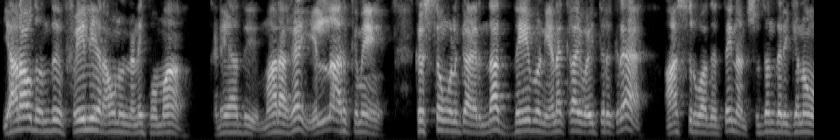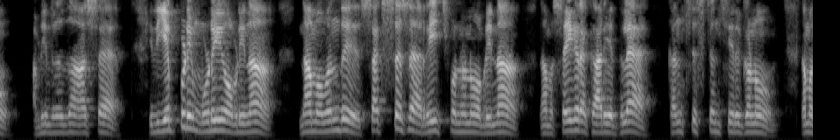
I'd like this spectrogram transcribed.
யாராவது வந்து ஃபெயிலியர் ஆகணும்னு நினைப்போமா? கிடையாது. மாறாக எல்லாருக்குமே கிறிஸ்தவங்களுக்கா இருந்தா தேவன் எனக்காய் வைத்திருக்கிற ஆசிர்வாதத்தை நான் சுதந்திரிக்கணும் அப்படின்றதுதான் ஆசை. இது எப்படி முடியும் அப்படின்னா நாம வந்து சக்சஸ ரீச் பண்ணணும் அப்படின்னா நம்ம செய்கிற காரியத்துல கன்சிஸ்டன்சி இருக்கணும். நம்ம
